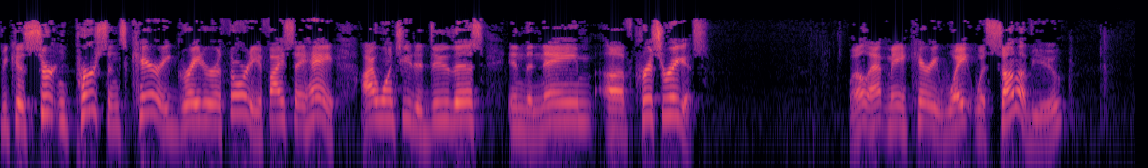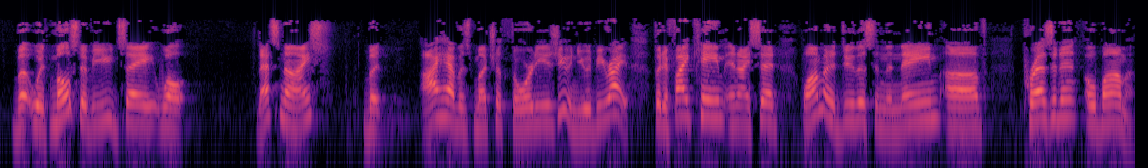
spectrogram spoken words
Because certain persons carry greater authority. If I say, hey, I want you to do this in the name of Chris Rigas, well, that may carry weight with some of you, but with most of you, you'd say, well, that's nice, but I have as much authority as you, and you would be right. But if I came and I said, well, I'm going to do this in the name of President Obama,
